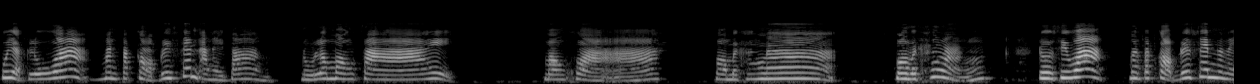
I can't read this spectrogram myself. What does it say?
กูอยากรู้ว่ามันประกอบด้วยเส้นอะไรบ้าง หนูลองมองซ้าย มองขวา มองไปข้างหน้า มองไปข้างหลัง ดูซิว่ามันประกอบด้วยเส้นอะไร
